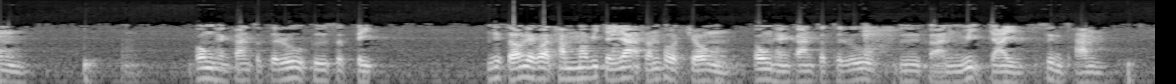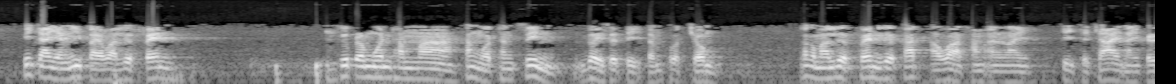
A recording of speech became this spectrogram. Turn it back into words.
งองค์แห่งการสัตรู้คือสติอันที่สองเรียกว่าธรรมวิจยะสัมโพชงองค์แห่งการสัตรู้คือการวิจัยซึ่งธรรมวิจัยอย่างนี้แปลว่าเลือกเป็นคือประมวลธรรมมาทั้งหมดทั้งสิ้นด้วยสติสัมโพชงแล้วก็มาเลือกเฟ้นเลือกคัดเอาว่าทำอะไรที่จะใช้ในกร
